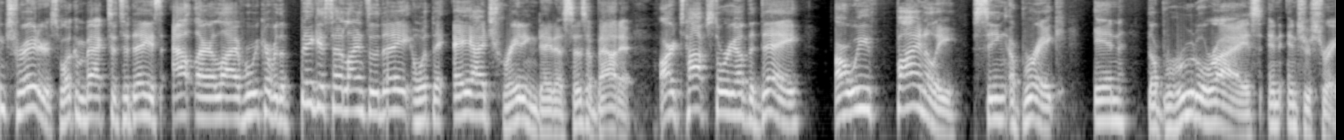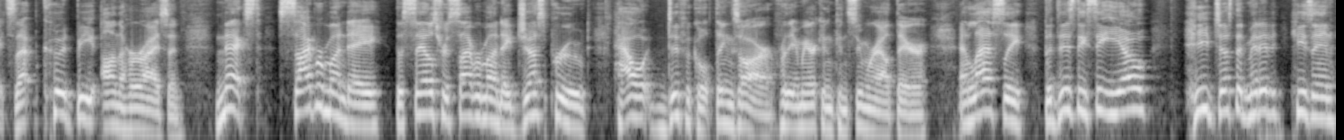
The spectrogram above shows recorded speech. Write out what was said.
Morning, traders. Welcome back to today's OVTLYR Live, where we cover the biggest headlines of the day and what the AI trading data says about it. Our top story of the day are we finally seeing a break in the brutal rise in interest rates? That could be on the horizon. Next, Cyber Monday, the sales for Cyber Monday just proved how difficult things are for the American consumer out there. And lastly, the Disney CEO, he just admitted he's in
